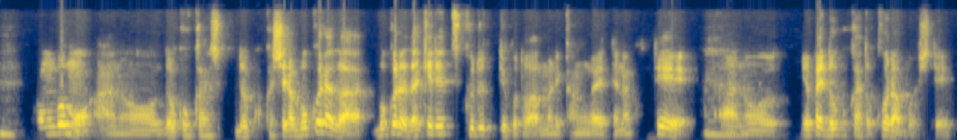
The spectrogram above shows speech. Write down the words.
うん。今後も、あの、どこかし、どこかしら僕らが、僕らだけで作るっていうことはあんまり考えてなくて、うんあの、やっぱりどこかとコラボして、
